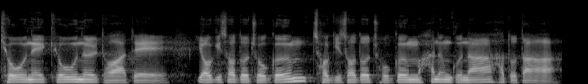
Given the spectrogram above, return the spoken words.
교훈에 교훈을 더하되 여기서도 조금 저기서도 조금 하는구나 하도다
